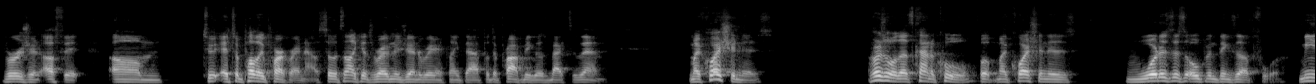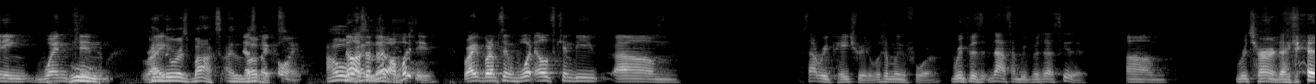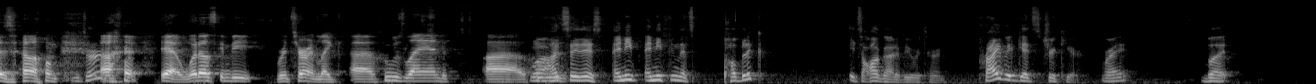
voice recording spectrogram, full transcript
version of it. Um, to it's a public park right now, so it's not like it's revenue generating anything like that, but the property goes back to them. My question is, first of all, that's kind of cool. But my question is, what does this open things up for? Meaning, when can Ooh, right? Pandora's box. I That's love my it. point. Oh, no, I'm, I'm with you, right? But I'm saying, what else can be? um It's not repatriated. What's I'm looking for? Repos- not, it's not repossessed either. Um Returned, I guess. Um, Return. uh, yeah. What else can be returned? Like uh whose land? Uh, well, I'd say this: any anything that's public, it's all got to be returned. Private gets trickier, right? But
